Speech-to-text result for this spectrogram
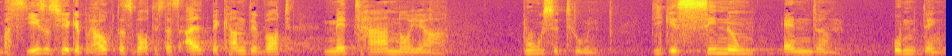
Was Jesus hier gebraucht, das Wort ist das altbekannte Wort Metanoia, Buße tun, die Gesinnung ändern, umdenken.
